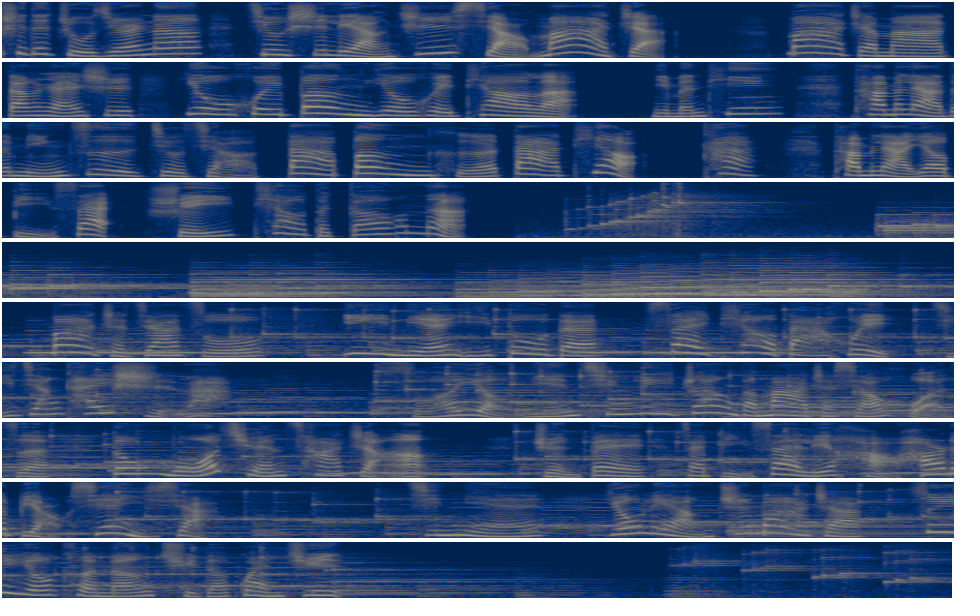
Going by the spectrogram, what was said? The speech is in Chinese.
故事的主角呢，就是两只小蚂蚱。蚂蚱嘛，当然是又会蹦又会跳了。你们听，他们俩的名字就叫大蹦和大跳。看，他们俩要比赛谁跳得高呢？蚂蚱家族一年一度的赛跳大会即将开始啦！所有年轻力壮的蚂蚱小伙子都摩拳擦掌，准备在比赛里好好的表现一下。今年有两只蚂蚱最有可能取得冠军，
